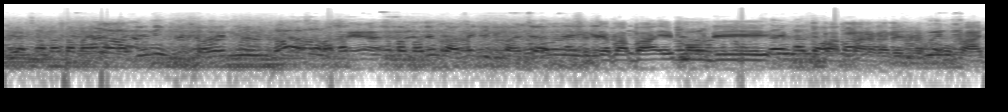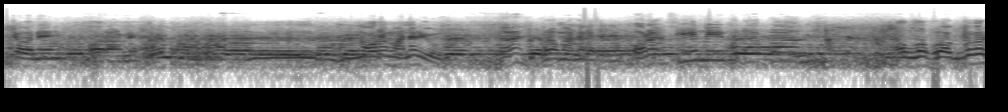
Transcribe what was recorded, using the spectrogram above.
biar sama-sama yang aja nih. Soalnya ini Iya. ramai jadi macet. setiap abaib mau dibakar katanya. Oh kacau nih orang nih. Orang mana yuk? Orang mana katanya? Orang sini pedagang. Allah Akbar,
